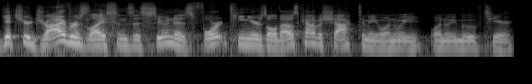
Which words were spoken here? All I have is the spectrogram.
get your driver's license as soon as 14 years old. That was kind of a shock to me when we, when we moved here.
